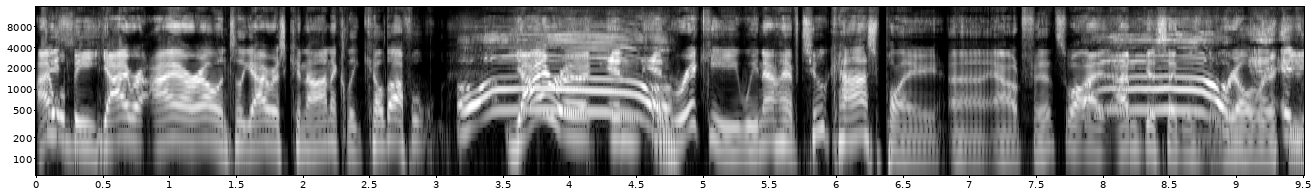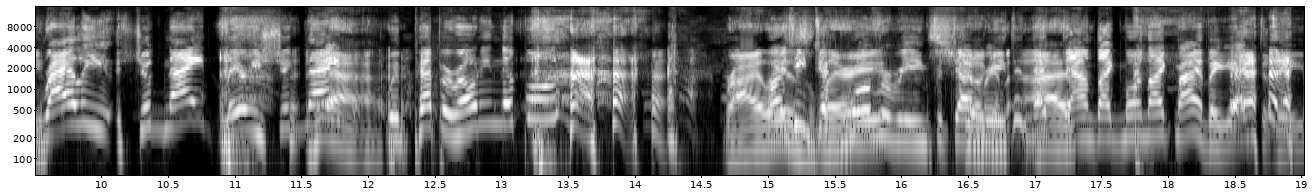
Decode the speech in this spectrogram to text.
I will be Yaira IRL until Yaira is canonically killed off. Oh! Yaira and, and Ricky, we now have two cosplay uh, outfits. Well, I, I'm gonna say this is the real Oh, Ricky. Is Riley Suge Knight? Larry Suge Knight Yeah. with pepperoni nipples? Riley Or is he just Larry Wolverine for some reason? That I- sounds like more like Riley, actually.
